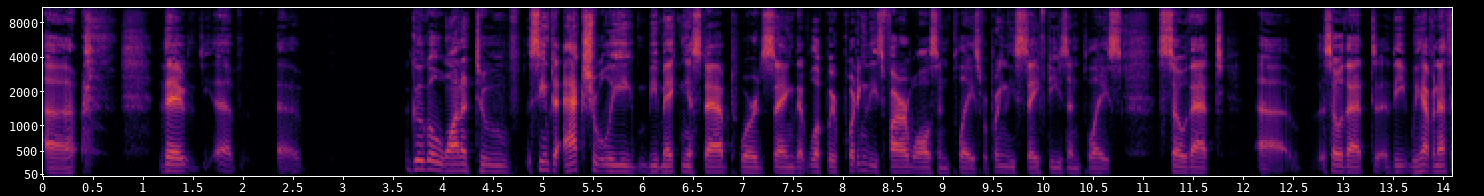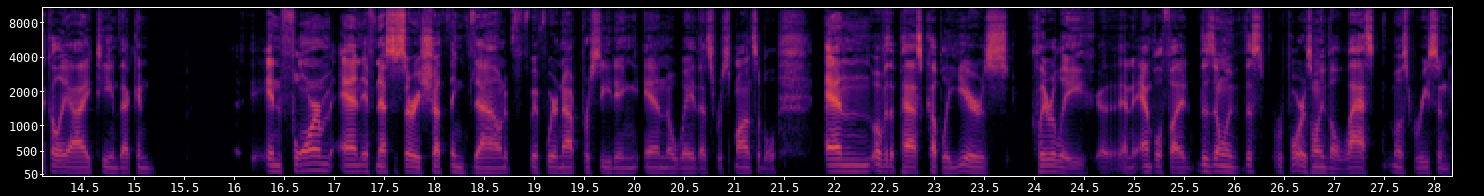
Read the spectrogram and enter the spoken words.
uh, they uh, uh, Google wanted to seem to actually be making a stab towards saying that look, we're putting these firewalls in place, we're putting these safeties in place so that uh, so that the we have an ethical AI team that can inform and if necessary shut things down if, if we're not proceeding in a way that's responsible and over the past couple of years clearly uh, and amplified this is only this report is only the last most recent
